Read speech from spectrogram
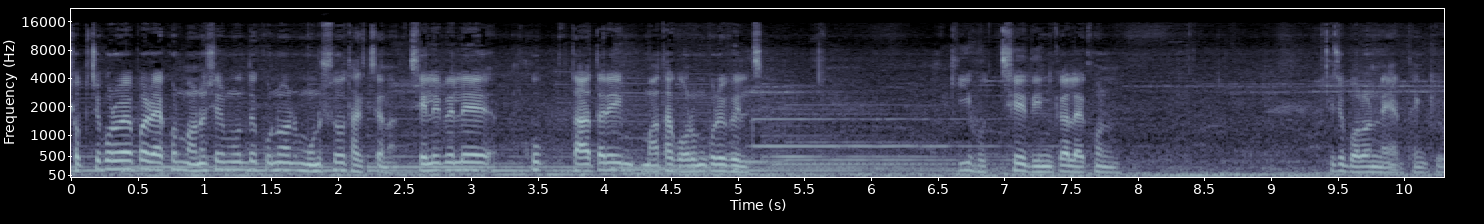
সবচেয়ে বড় ব্যাপার, এখন মানুষের মধ্যে কোনো আর মনুষ্য থাকছে না। ছেলে পেলে খুব তাড়াতাড়ি মাথা গরম করে ফেলছে। কি হচ্ছে দিনকাল এখন? কিছু বলার নেই আর থ্যাংক ইউ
